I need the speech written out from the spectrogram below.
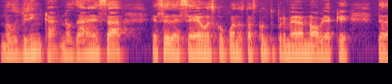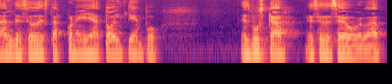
Nos brinca, nos da esa, ese deseo. Es como cuando estás con tu primera novia que te da el deseo de estar con ella todo el tiempo. Es buscar ese deseo, ¿verdad?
